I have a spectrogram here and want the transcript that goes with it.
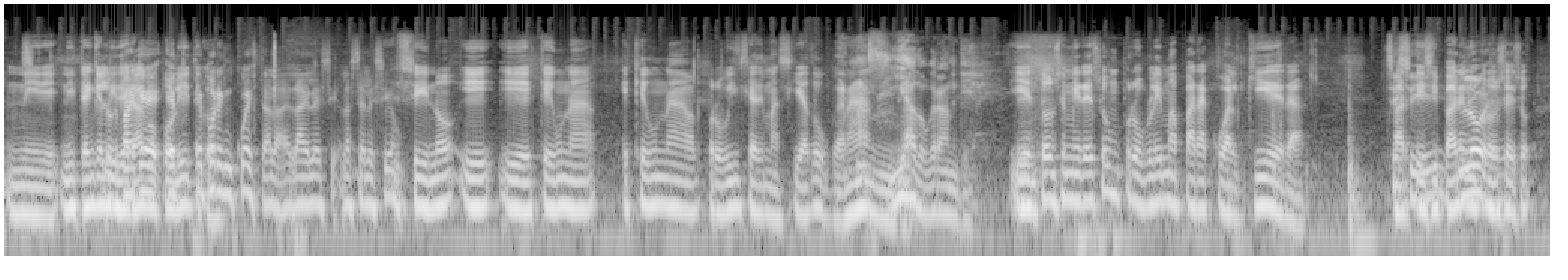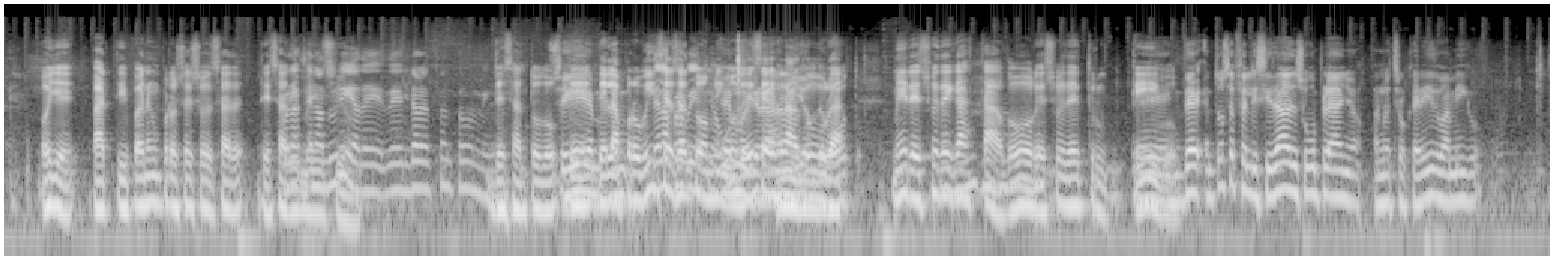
ni, ni tenga el es liderazgo que político. Es por encuesta la, la, elec- la selección. Sí, no, y, y es que una es que una provincia demasiado grande. Demasiado grande. Y entonces, mire, eso es un problema para cualquiera. Sí, participar sí, en lo- un proceso. Oye, participar en un proceso de esa, de esa Por la dimensión. senaduría de, de- de Santo Domingo. de Santo Do- Sí, de, en- de la provincia de de, la Santo provincia. Domingo, de esa herradura. Mire, eso es desgastador, eso es destructivo. Eh, de- entonces, felicidades en su cumpleaños a nuestro querido amigo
